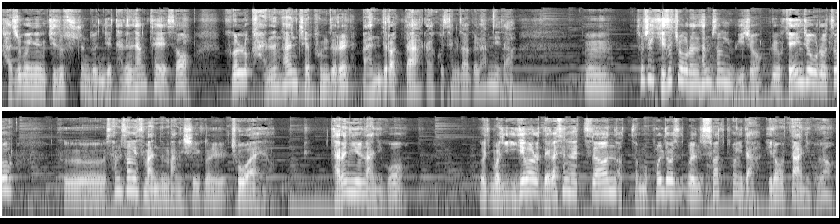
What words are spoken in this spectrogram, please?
가지고 있는 기술 수준도 이제 다른 상태에서 그걸로 가능한 제품들을 만들었다라고 생각을 합니다. 음, 솔직히 기술적으로는 삼성이 위죠. 그리고 개인적으로도 그 삼성에서 만든 방식을 좋아해요. 다른 이유는 아니고 뭐 이게 바로 내가 생각했던 어떤 뭐 폴더블 스마트폰이다 이런 것도 아니고요.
